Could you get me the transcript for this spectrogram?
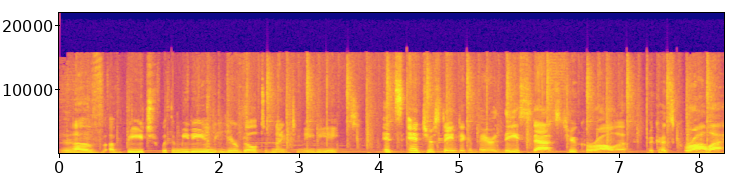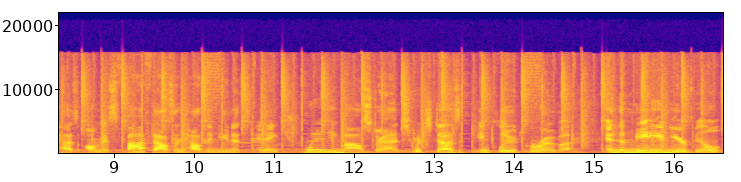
mm. of, of beach with a median year built of 1988. It's interesting to compare these stats to Corolla because Corolla has almost 5,000 housing units in a 20 mile stretch, which does include Corolla. And the median year built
